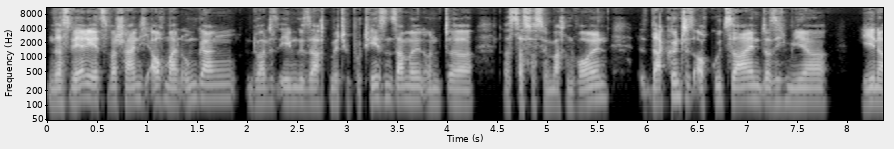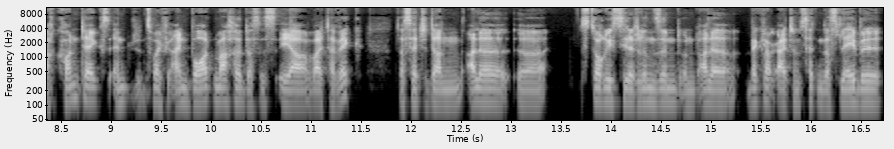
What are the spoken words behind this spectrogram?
Und das wäre jetzt wahrscheinlich auch mein Umgang, du hattest eben gesagt, mit Hypothesen sammeln und äh, das ist das, was wir machen wollen. Da könnte es auch gut sein, dass ich mir je nach Kontext zum Beispiel ein Board mache, das ist eher weiter weg das hätte dann alle äh, Stories, die da drin sind und alle Backlog-Items hätten das Label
